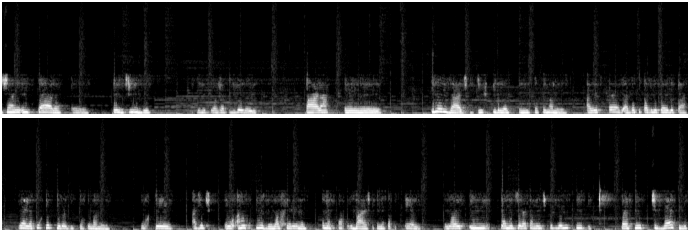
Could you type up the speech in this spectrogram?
já iniciaram é, pedidos de projeto de lei para é, prioridade de filas em estacionamento. Aí, aí você pode me perguntar, e aí, por que filas de estacionamento? Porque a gente, eu, a Anfibro, nós queremos começar por baixo, começar pequeno, e nós e fomos diretamente para os municípios, para que tivéssemos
